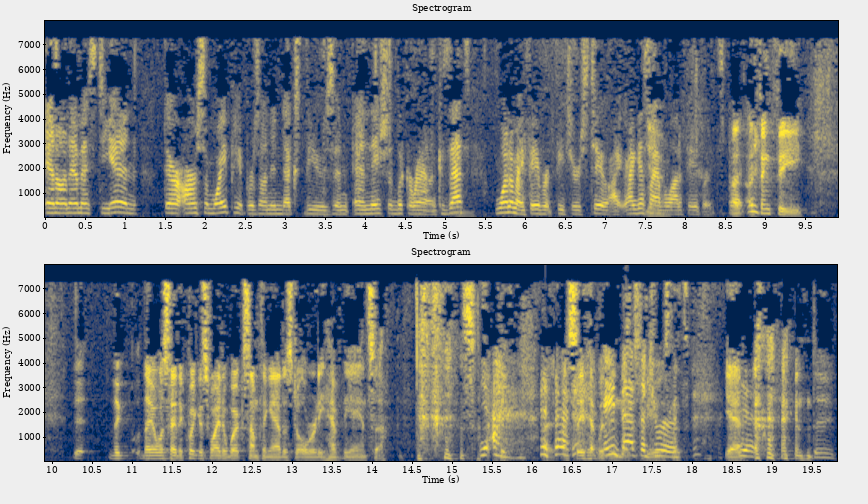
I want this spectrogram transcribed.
and on MSDN, there are some white papers on indexed views, and and they should look around because that's one of my favorite features too. I, I guess I have a lot of favorites, but I, I think the, the, the, they always say the quickest way to work something out is to already have the answer. So Yeah. I, I see that with Ain't that the views. truth? That's- Yeah, Yeah. indeed.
